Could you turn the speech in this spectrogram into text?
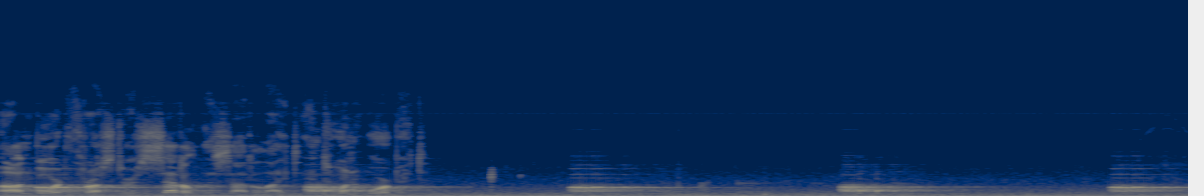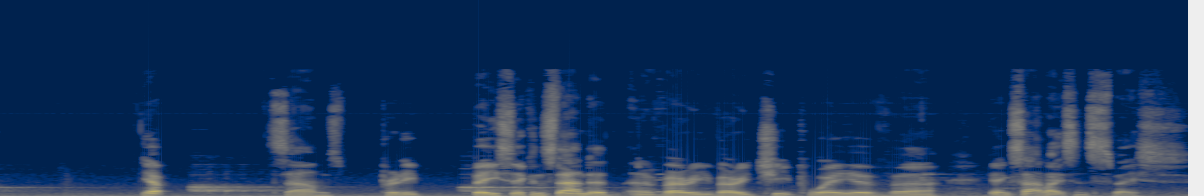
Onboard thrusters settle the satellite into an orbit. Yep. Sounds pretty basic and standard, and a very, very cheap way of uh, getting satellites into space.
